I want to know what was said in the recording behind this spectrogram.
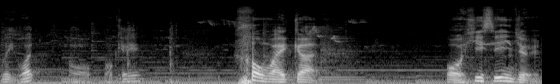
Wait, what? Oh, okay. Oh my god. Oh, he's injured.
